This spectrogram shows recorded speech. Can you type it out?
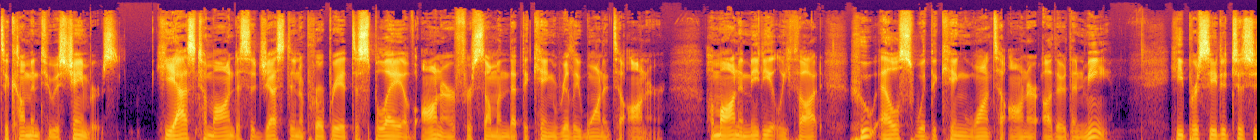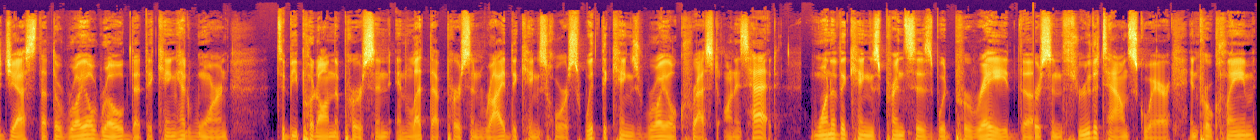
to come into his chambers. He asked Haman to suggest an appropriate display of honor for someone that the king really wanted to honor. Haman immediately thought, Who else would the king want to honor other than me? He proceeded to suggest that the royal robe that the king had worn to be put on the person and let that person ride the king's horse with the king's royal crest on his head. One of the king's princes would parade the person through the town square and proclaim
